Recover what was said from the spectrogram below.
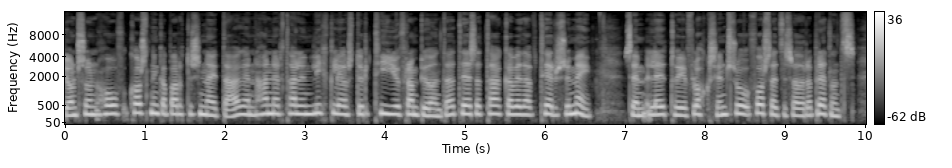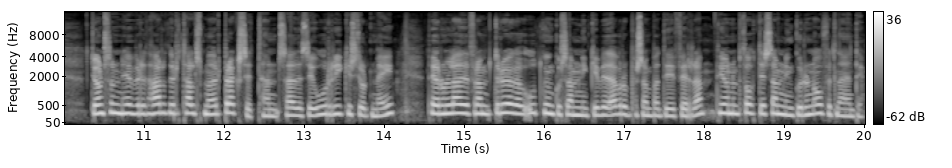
Johnson hóf kostningabartu sína í dag en hann er talin líklegastur tíu frambjóðanda til þess að taka við af Teresu May sem leiðtói flokksins og fórsættisáður af Breitlands. Johnson hefur verið harður talsmaður Brexit. Hann sagði sig úr ríkistjórn May þegar hún laði fram drögað útgöngusamningi við Evrópusambandiði fyrra því honum þótti samningurinn ofullnægandi.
